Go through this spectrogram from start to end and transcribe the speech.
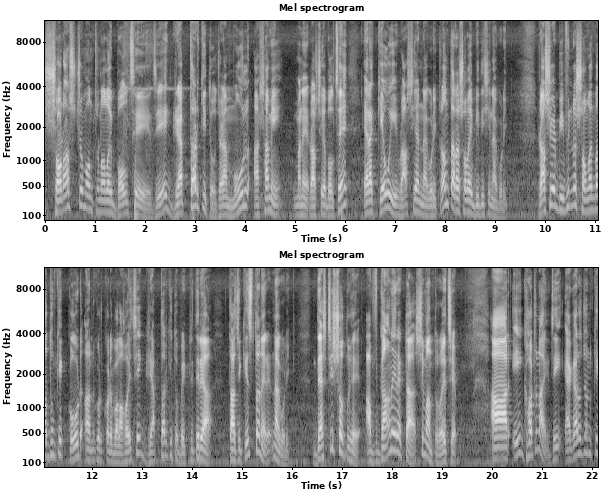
স্বরাষ্ট্র মন্ত্রণালয় বলছে যে গ্রেপ্তারকৃত যারা মূল আসামি মানে রাশিয়া বলছে, এরা কেউই রাশিয়ার নাগরিক নন, তারা সবাই বিদেশি নাগরিক। রাশিয়ার বিভিন্ন সংবাদ মাধ্যমকে কোড আনকোড করে বলা হয়েছে, গ্রেপ্তারকৃত ব্যক্তিদেরা তাজিকিস্তানের নাগরিক। দেশটির সঙ্গে আফগানের একটা সীমান্ত রয়েছে। আর এই ঘটনায় যে এগারো জনকে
